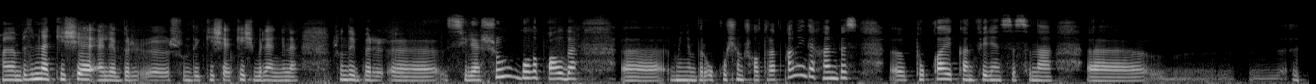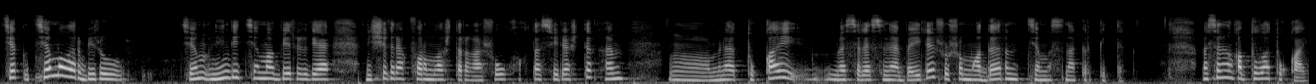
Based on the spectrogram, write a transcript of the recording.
без менә кичә әле бер шундый кичә кич белән генә шундый бер сөйләшү булып алды. Минем бер укучым шалтыраткан иде һәм без тукай конференциясына темалар бирү тем нинди тема бирергә ничегрәк формалаштырырга шул хакта сөйләштек һәм менә тукай мәсьәләсенә бәйле шушы модерн темасына кереп киттек. Мәсәлән габдулла тукай.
